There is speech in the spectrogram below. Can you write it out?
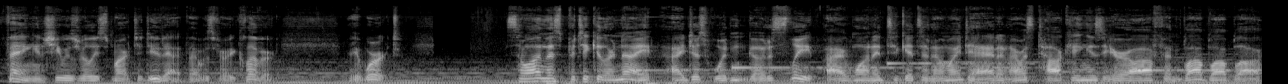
thing. And she was really smart to do that. That was very clever. It worked. So on this particular night, I just wouldn't go to sleep. I wanted to get to know my dad, and I was talking his ear off and blah, blah, blah.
